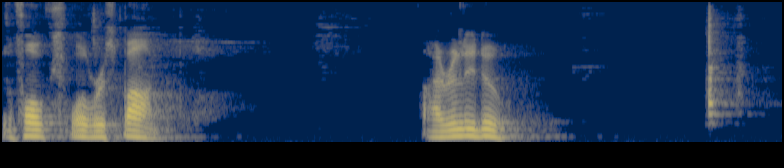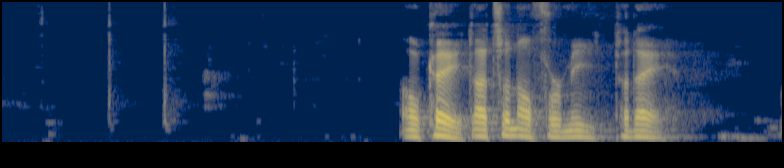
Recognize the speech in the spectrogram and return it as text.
the folks will respond. I really do. Okay, that's enough for me today. I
